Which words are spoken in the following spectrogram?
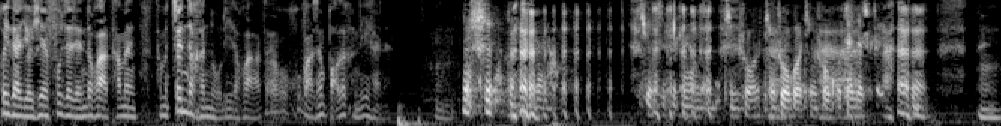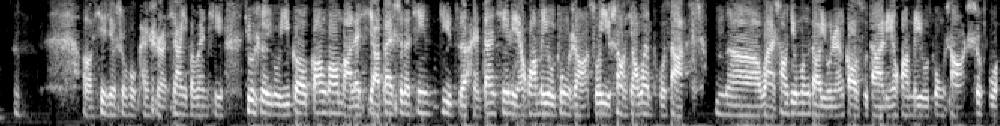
会的有些负责人的话，他们他们真的很努力的话，这护法神保的很厉害的。嗯。那是的，确实是这样的。听说听说过，听说过，真的是这样。嗯。好，谢谢师傅开始。下一个问题就是有一个刚刚马来西亚拜师的新弟子很担心莲花没有种上，所以上香问菩萨。那、晚上就梦到有人告诉他莲花没有种上，师傅，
